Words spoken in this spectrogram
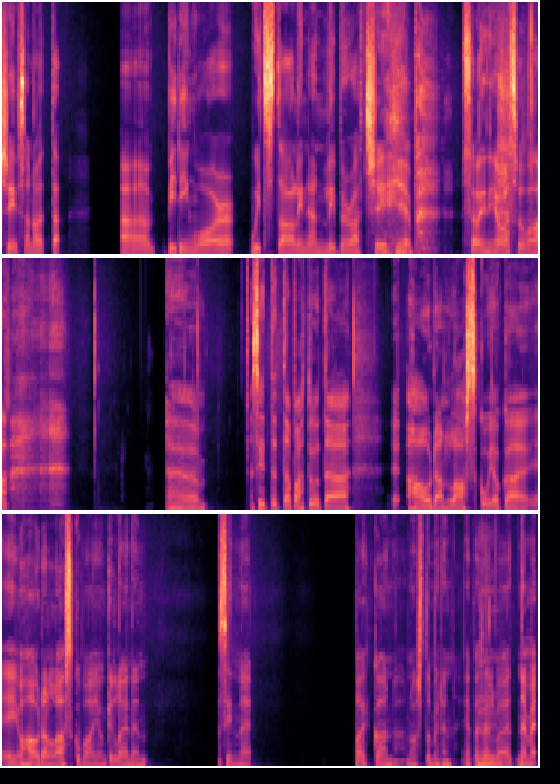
Shiv sanoi, että uh, bidding war with Stalin and Liberace. Jep. Se oli niin osuvaa. Ö, sitten tapahtuu tämä haudan lasku, joka ei ole haudan lasku, vaan jonkinlainen sinne paikkaan nostaminen. Epäselvää. Mm. Ne me,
